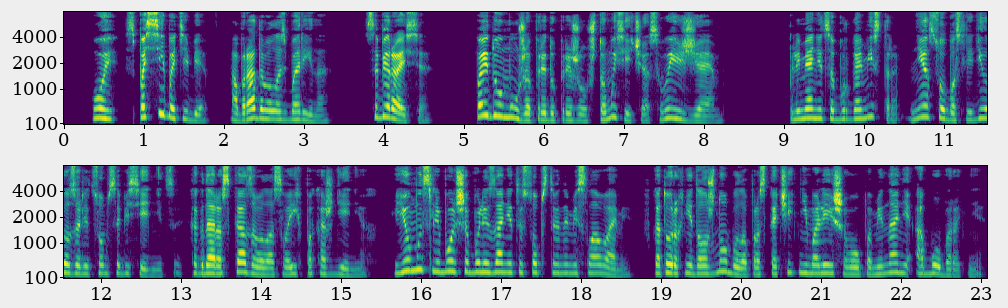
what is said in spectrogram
— Ой, спасибо тебе! — обрадовалась Барина. — Собирайся. Пойду мужа предупрежу, что мы сейчас выезжаем. Племянница бургомистра не особо следила за лицом собеседницы, когда рассказывала о своих похождениях. Ее мысли больше были заняты собственными словами, в которых не должно было проскочить ни малейшего упоминания об оборотне.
